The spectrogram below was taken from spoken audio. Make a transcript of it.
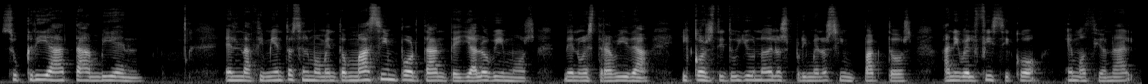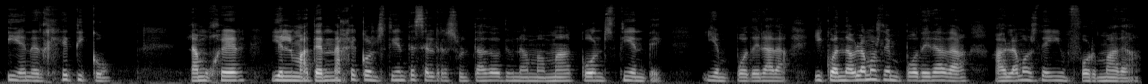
su cría también. El nacimiento es el momento más importante, ya lo vimos, de nuestra vida y constituye uno de los primeros impactos a nivel físico emocional y energético. La mujer y el maternaje consciente es el resultado de una mamá consciente y empoderada. Y cuando hablamos de empoderada, hablamos de informada.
